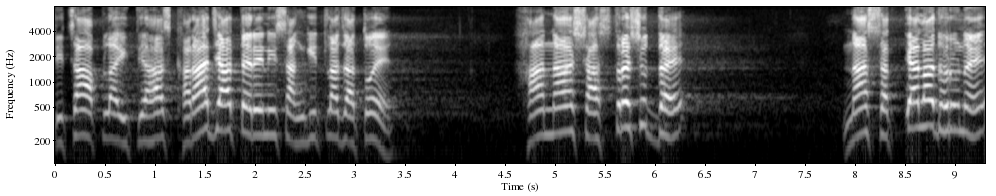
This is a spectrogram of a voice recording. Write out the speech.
तिचा आपला इतिहास खरा ज्या तऱ्हेने सांगितला जातोय हा ना शास्त्रशुद्ध आहे ना सत्याला धरून आहे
